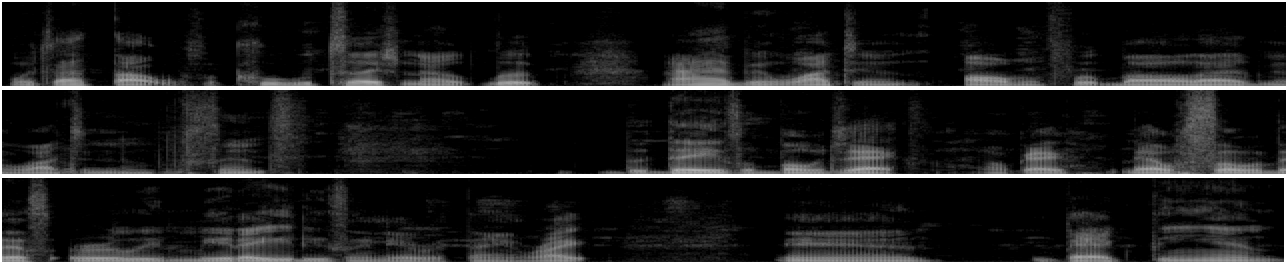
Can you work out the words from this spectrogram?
which I thought was a cool touch. Now look, I have been watching Auburn football. I've been watching them since the days of Bo Jackson. Okay, that was so that's early mid '80s and everything, right? And back then,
